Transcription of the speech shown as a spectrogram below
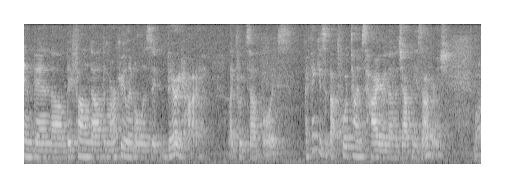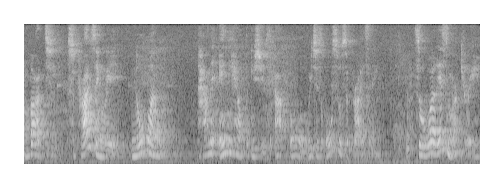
and then um, they found out the mercury level is very high. Like for example, it's I think it's about four times higher than the Japanese average. Wow. But surprisingly, no one had any health issues at all, which is also surprising. So what is mercury?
